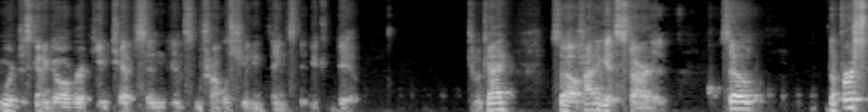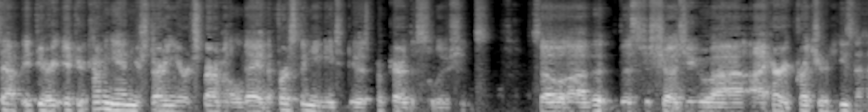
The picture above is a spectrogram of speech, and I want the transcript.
we're just going to go over a few tips and, and some troubleshooting things that you can do. Okay, so how to get started. So the first step, if you're, if you're coming in, you're starting your experimental day, the first thing you need to do is prepare the solutions. So uh, th this just shows you uh, uh, Harry Pritchard. He's a,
